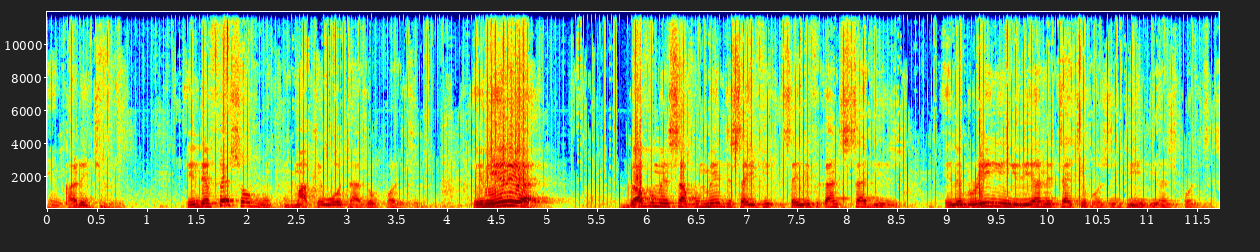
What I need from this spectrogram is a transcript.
encouragement. In the face of market waters of politics, in India, governments have made significant studies in bringing the untouchables into India's politics.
